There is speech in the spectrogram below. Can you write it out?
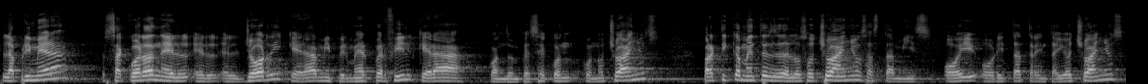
La primera, ¿se acuerdan el, el, Jordi, que era mi primer perfil, que era cuando empecé con, con 8 años? Prácticamente desde los 8 años hasta mis hoy, ahorita 38 años,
